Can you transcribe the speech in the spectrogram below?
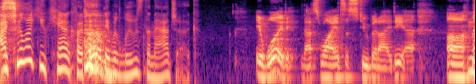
I feel like you can't because I feel like they would lose the magic. It would. That's why it's a stupid idea. Um,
